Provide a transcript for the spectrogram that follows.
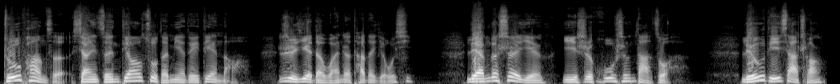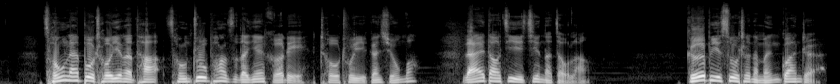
朱胖子像一尊雕塑的面对电脑，日夜的玩着他的游戏，两个摄影已是呼声大作。刘迪下床，从来不抽烟的他从朱胖子的烟盒里抽出一根熊猫，来到寂静的走廊。隔壁宿舍的门关着，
